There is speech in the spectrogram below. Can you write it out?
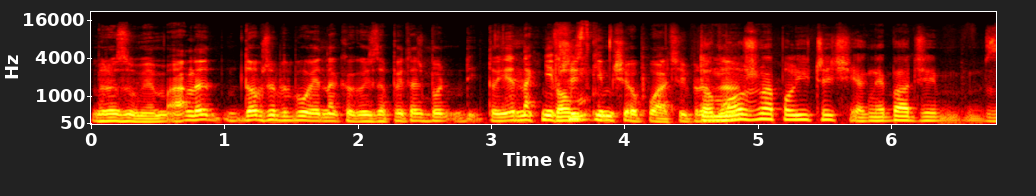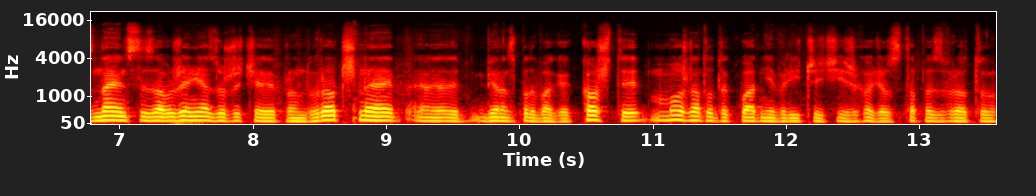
Rozumiem, ale dobrze by było jednak kogoś zapytać, bo to jednak nie To- wszystkim się opłaci, To prawda? można policzyć jak najbardziej, znając te założenia, zużycie prądu roczne, e, biorąc pod uwagę koszty, można to dokładnie wyliczyć, jeżeli chodzi o stopę zwrotu,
